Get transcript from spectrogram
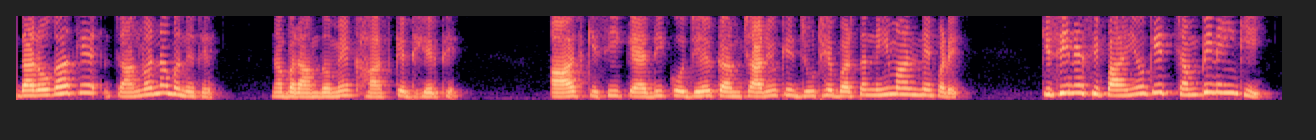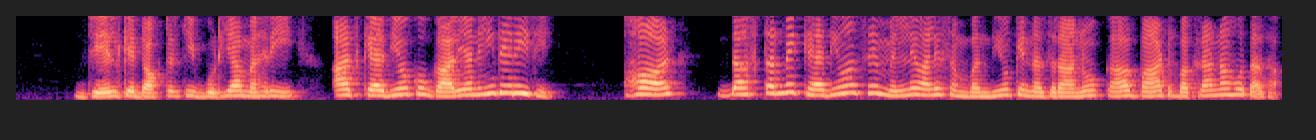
दारोगा के जानवर न बंधे थे, न बरामदों में घास के ढेर थे। आज किसी कैदी को जेल कर्मचारियों के जूठे बर्तन नहीं मांजने पड़े। किसी ने सिपाहियों की चंपी नहीं की। जेल के डॉक्टर की बुढ़िया महरी आज कैदियों को गालियाँ नहीं दे रही थी। और दफ्तर में कैदियों से मिलने वाले संबंधियों के नजरानों का बांट बखरा ना होता था।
